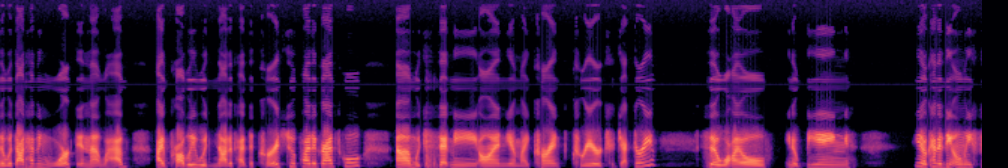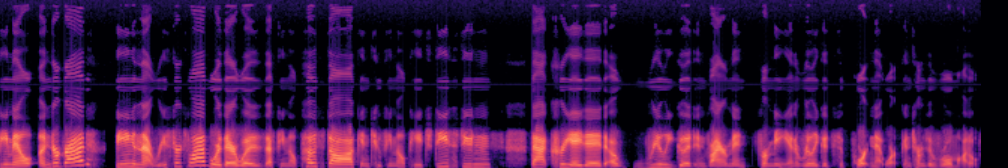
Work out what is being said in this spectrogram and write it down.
So without having worked in that lab, I probably would not have had the courage to apply to grad school, um, which set me on you know my current career trajectory. So while you know being you know kind of the only female undergrad, being in that research lab where there was a female postdoc and two female PhD students, that created a really good environment for me and a really good support network in terms of role models.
